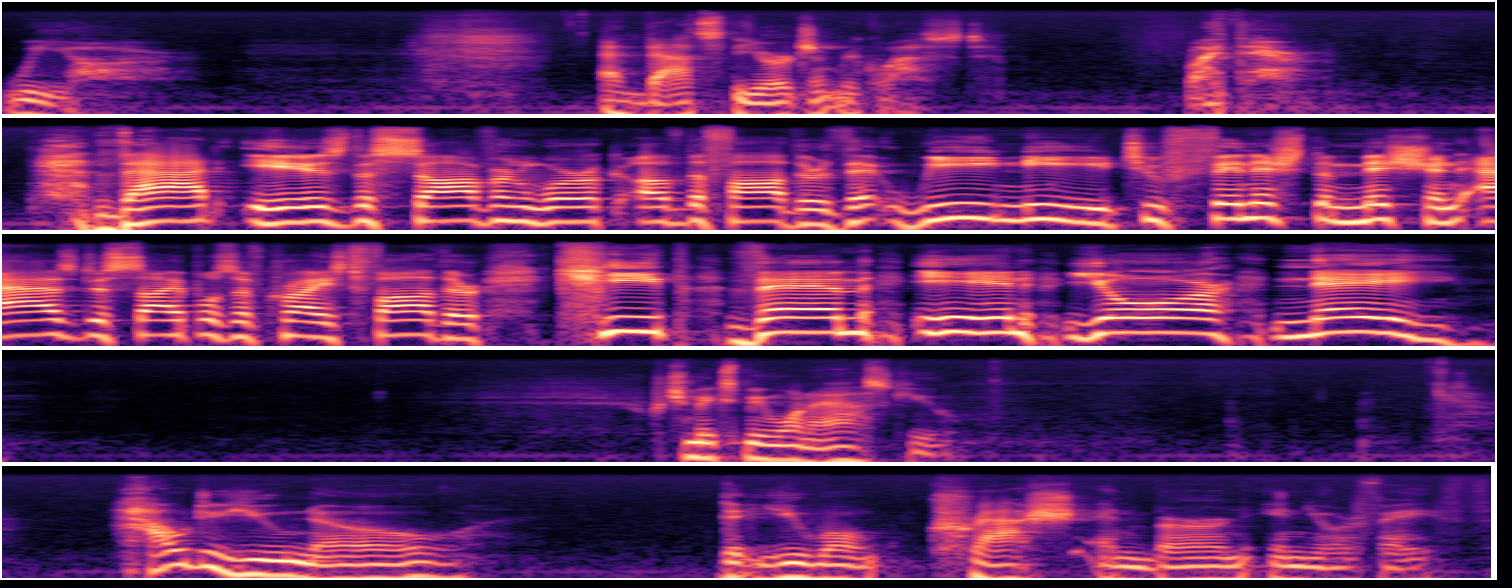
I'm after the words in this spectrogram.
we are. And that's the urgent request, right there. That is the sovereign work of the Father that we need to finish the mission as disciples of Christ. Father, keep them in your name. Which makes me want to ask you how do you know that you won't crash and burn in your faith?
